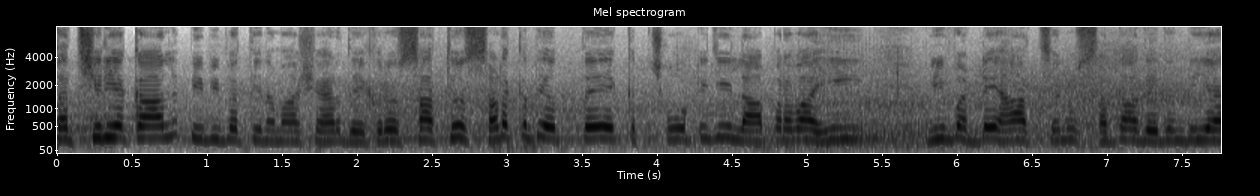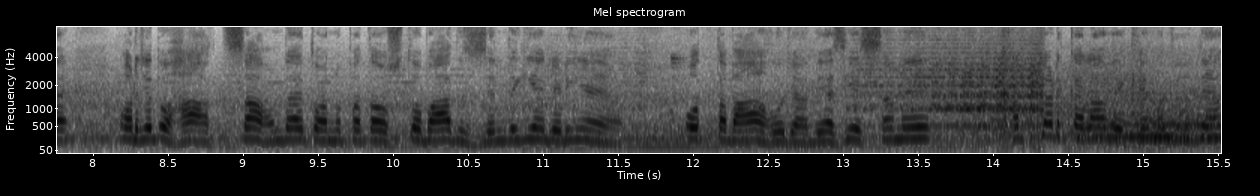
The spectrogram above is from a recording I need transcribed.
ਸਤਿ ਸ਼੍ਰੀ ਅਕਾਲ। ਬੀਬੀ ਬੱਤੀ ਨਵਾਂ ਸ਼ਹਿਰ ਦੇਖ ਰਹੇ ਹੋ। ਸਾਥੀਓ, ਸੜਕ ਦੇ ਉੱਤੇ ਇੱਕ ਛੋਟੀ ਜਿਹੀ ਲਾਪਰਵਾਹੀ ਵੀ ਵੱਡੇ ਹਾਦਸੇ ਨੂੰ ਸੱਦਾ ਦੇ ਦਿੰਦੀ ਹੈ ਔਰ ਜਦੋਂ ਹਾਦਸਾ ਹੁੰਦਾ ਹੈ, ਤੁਹਾਨੂੰ ਪਤਾ ਉਸ ਤੋਂ ਬਾਅਦ ਜ਼ਿੰਦਗੀਆਂ ਜਿਹੜੀਆਂ ਆ, ਉਹ ਤਬਾਹ ਹੋ ਜਾਂਦੀਆਂ। ਅਸੀਂ ਇਸ ਸਮੇਂ ਖੱਕੜ ਕਲਾ ਵੇਖੇ ਮੌਜੂਦ ਹਾਂ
